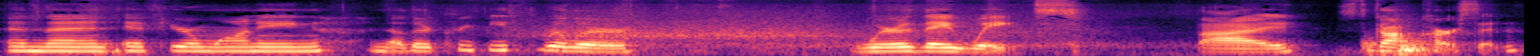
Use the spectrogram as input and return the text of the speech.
And then if you're wanting another creepy thriller, Where They Wait by Scott Carson.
